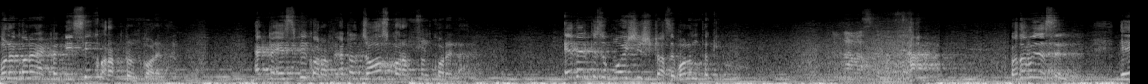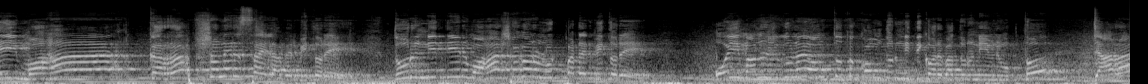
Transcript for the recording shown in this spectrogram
মনে করেন একটা ডিসি করাপশন করে না একটা এসপি করাপশন একটা জজ করাপশন করে না। এদের কিছু বৈশিষ্ট্য আছে বলেন তো কি? হ্যাঁ কথা বুঝেছেন? এই মহা করাপশনের সাইলাবের ভিতরে, দুর্নীতির মহাসাগর লুটপাটের ভিতরে, ওই মানুষগুলোই অন্তত কম দুর্নীতি করে বা দুর্নীতি মুক্ত যারা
